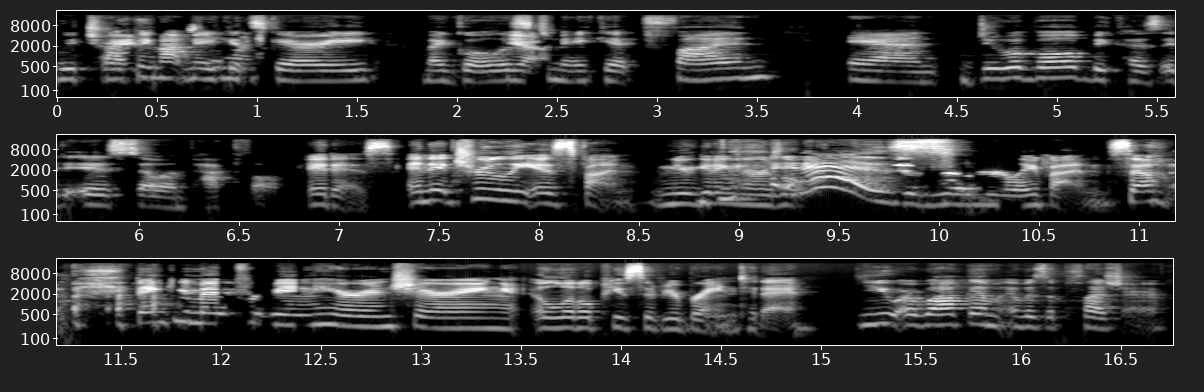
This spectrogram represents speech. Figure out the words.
we try to not make so it scary. My goal is yeah. to make it fun and doable because it is so impactful. It is. And it truly is fun when you're getting the results. it is. It's really, really fun. So thank you, Meg, for being here and sharing a little piece of your brain today. You are welcome. It was a pleasure.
